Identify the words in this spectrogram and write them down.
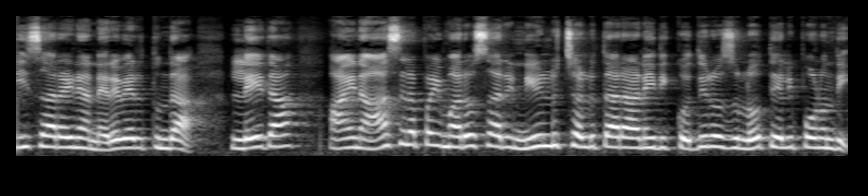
ఈసారైనా నెరవేరుతుందా లేదా ఆయన ఆశలపై మరోసారి నీళ్ళు చల్లుతారా అనేది కొద్ది రోజుల్లో తేలిపోనుంది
